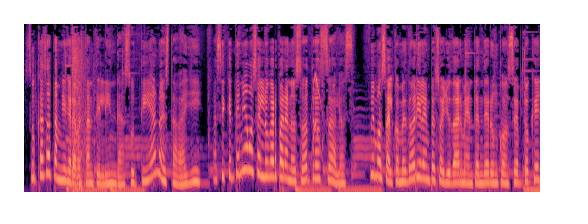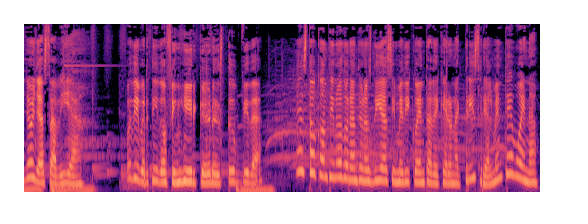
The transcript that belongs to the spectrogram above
Su casa también era bastante linda, su tía no estaba allí, así que teníamos el lugar para nosotros solos. Fuimos al comedor y él empezó a ayudarme a entender un concepto que yo ya sabía. Fue divertido fingir que era estúpida. Esto continuó durante unos días y me di cuenta de que era una actriz realmente buena.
